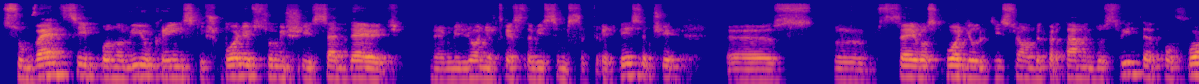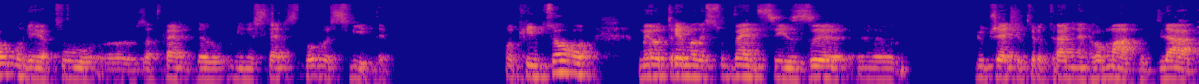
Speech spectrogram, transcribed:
субвенцій по новій українській школі в сумі 69 мільйонів 383 тисячі. Е, е, Цей розподіл здійснював департамент освіти по формулі, яку е, затвердив Міністерство освіти. Окрім цього, ми отримали субвенції з е, бюджетів територіальних громад для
